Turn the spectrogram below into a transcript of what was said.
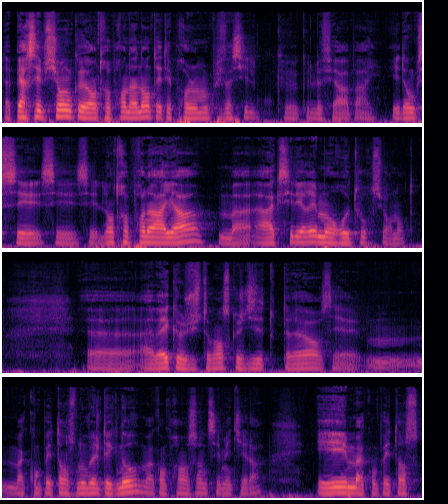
la perception que entreprendre à Nantes était probablement plus facile que, de le faire à Paris. Et donc l'entrepreneuriat a accéléré mon retour sur Nantes. Euh, avec justement ce que je disais tout à l'heure, c'est ma compétence nouvelle techno, ma compréhension de ces métiers-là, et ma compétence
